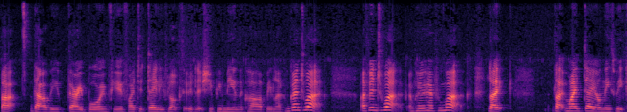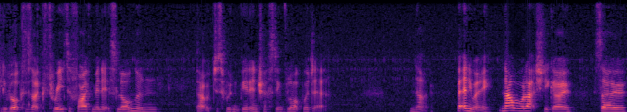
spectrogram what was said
but that would be very boring for you if I did daily vlogs it would literally be me in the car being like I'm going to work I've been to work I'm coming home from work like like my day on these weekly vlogs is like three to five minutes long and that would just wouldn't be an interesting vlog would it no. But anyway, now we'll actually go. So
